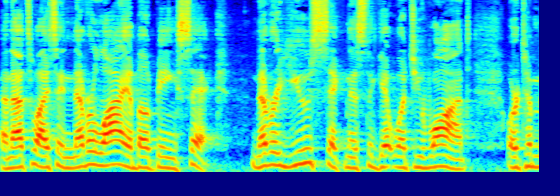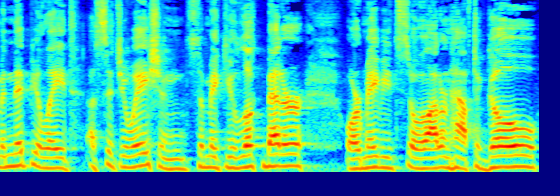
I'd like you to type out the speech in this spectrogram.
And that's why I say never lie about being sick. Never use sickness to get what you want or to manipulate a situation to make you look better or maybe so oh, I don't have to go,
